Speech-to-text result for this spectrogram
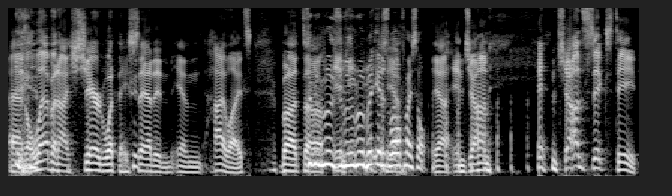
At eleven, I shared what they said in in highlights. But uh, in- It is well yeah. with my soul. Yeah, in John, in John sixteen,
